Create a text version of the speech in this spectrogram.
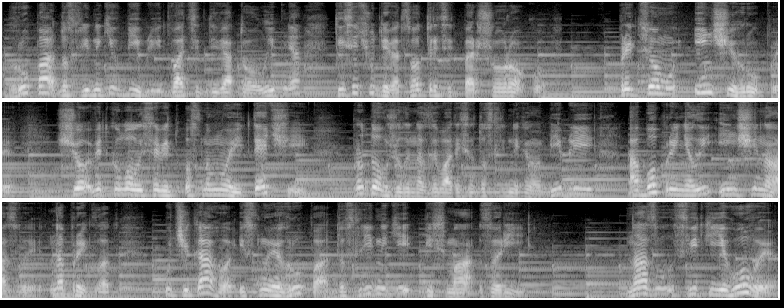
група дослідників Біблії 29 липня 1931 року. При цьому інші групи, що відкололися від основної течії, продовжили називатися дослідниками Біблії або прийняли інші назви. Наприклад, у Чикаго існує група дослідники письма Зорі. Назву Свідки Єгови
